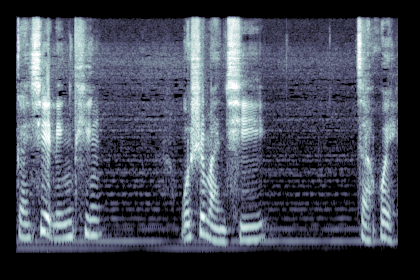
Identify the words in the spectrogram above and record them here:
感谢聆听，我是晚琪，再会。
